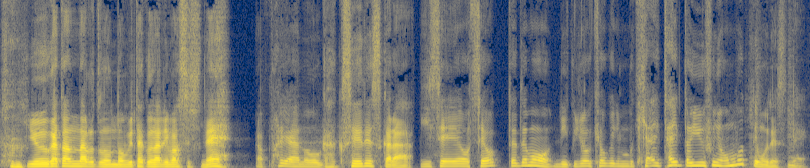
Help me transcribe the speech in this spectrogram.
夕方になると飲みたくなりますしね。やっぱりあの学生ですから犠牲を背負ってでも陸上競技に向き合いたいというふうに思ってもですね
